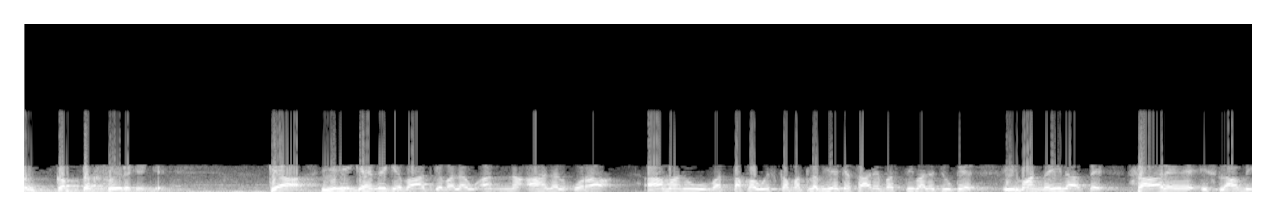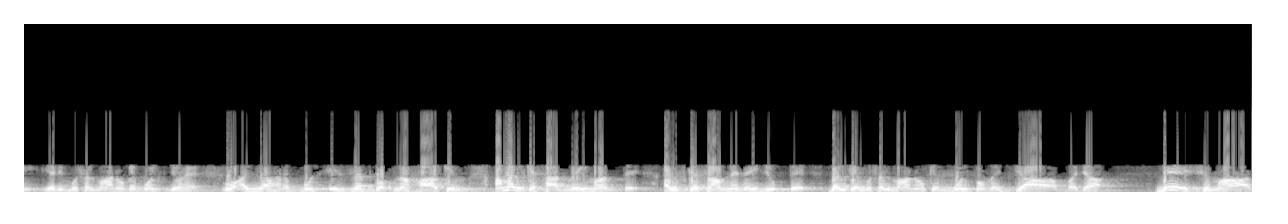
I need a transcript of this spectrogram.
ہم کب تک سوئے رہیں گے؟ کیا یہی کہنے کے بعد کہ ولو ان اہل القرا آمن و اس کا مطلب یہ کہ سارے بستی والے چونکہ ایمان نہیں لاتے، سارے اسلامی یعنی مسلمانوں کے ملک جو ہے وہ اللہ رب العزت کو اپنا حاکم عمل کے ساتھ نہیں مانتے اور اس کے سامنے نہیں جھکتے، بلکہ مسلمانوں کے ملکوں میں جا بجا بے شمار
